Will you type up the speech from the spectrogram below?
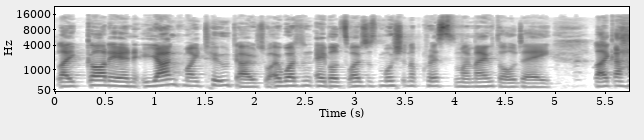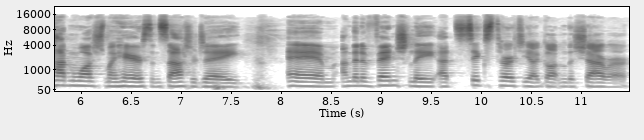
like got in, yanked my tooth out. So I wasn't able. So I was just mushing up crisps in my mouth all day, like I hadn't washed my hair since Saturday. Um, and then eventually at 6:30, I got in the shower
